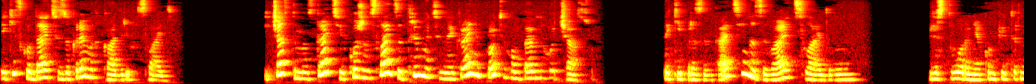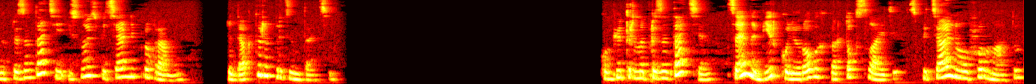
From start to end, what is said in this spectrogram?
які складаються з окремих кадрів слайдів. Під час демонстрації кожен слайд затримується на екрані протягом певного часу. Такі презентації називають слайдовими. Для створення комп'ютерних презентацій існують спеціальні програми редактори презентацій. Комп'ютерна презентація це набір кольорових карток слайдів спеціального формату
